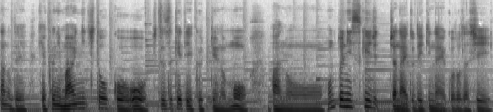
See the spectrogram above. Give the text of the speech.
なので逆に毎日投稿をし続けていくっていうのもあの本当に好きじゃないとできないことだし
